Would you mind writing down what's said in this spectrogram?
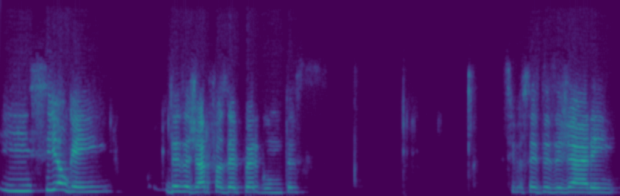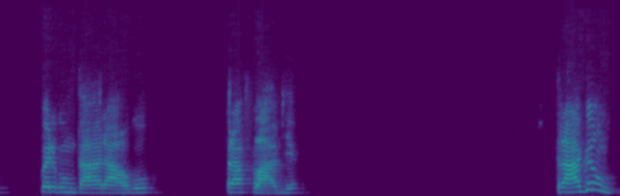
E se alguém desejar fazer perguntas, se vocês desejarem perguntar algo para a Flávia, tragam,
